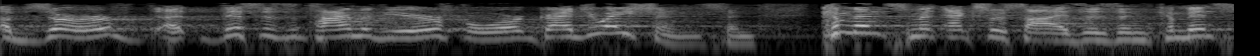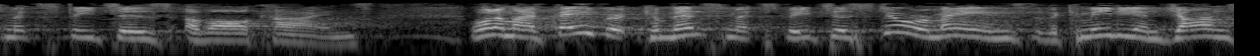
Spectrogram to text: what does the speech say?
observed that this is the time of year for graduations and commencement exercises and commencement speeches of all kinds. One of my favorite commencement speeches still remains the comedian Jon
